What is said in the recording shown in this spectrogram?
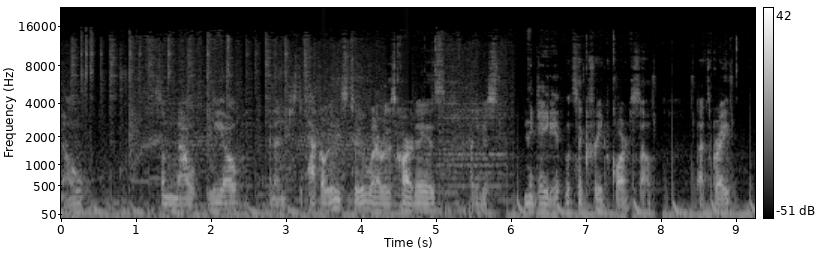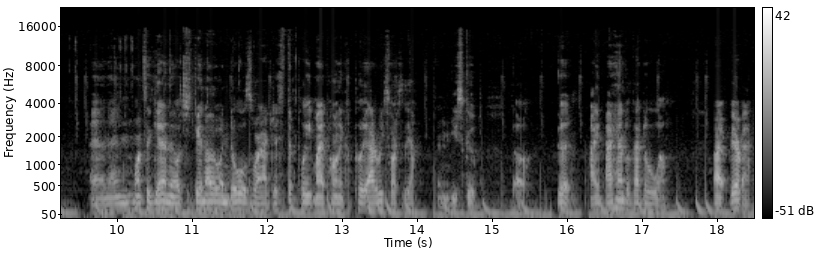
No. Summon out Leo, and then just attack over these two, whatever this card is. I can just negate it with Siegfried, of course, so that's great. And then once again, it'll just be another one duels where I just deplete my opponent completely out of resources. Yeah, and you scoop. So good. I, I handled that duel well. Alright, be right back.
